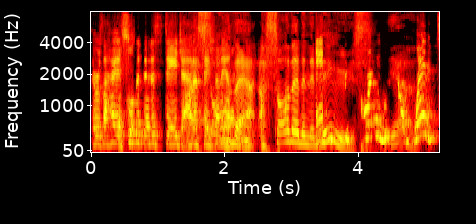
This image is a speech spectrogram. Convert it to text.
There was a high school saw- that did a stage I adaptation saw of that. I saw that in the And news. Gordon Yeah. went.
